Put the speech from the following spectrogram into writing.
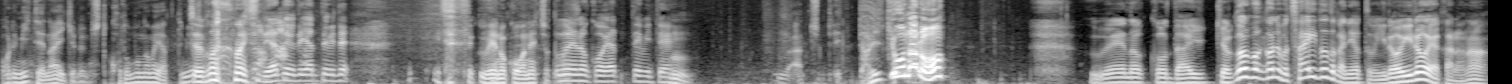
俺見てないけどちょっと子供の名前やってみちょっとこの前ちょっとやってみてやってみて 上の子はねちょっと。上の子やってみて、うん。うわちょっとえ大凶なの？上の子大凶。これもこれでもサイトとかによってもいろいろやからな。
